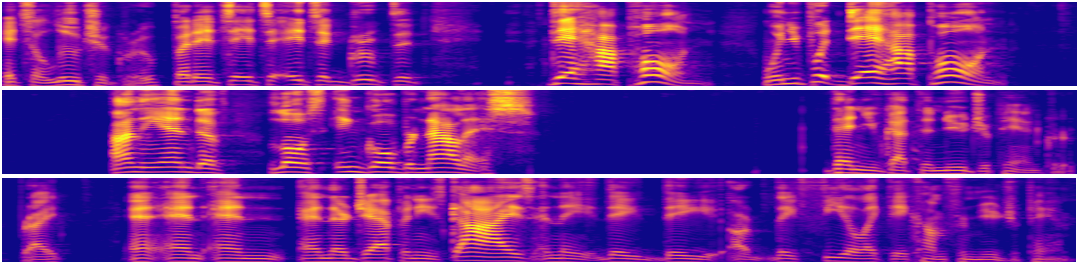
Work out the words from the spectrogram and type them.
it's a lucha group, but it's it's it's a group that de Japón. When you put de Japón on the end of Los Ingobernales, then you've got the New Japan group, right? And and and, and they're Japanese guys, and they they they are they feel like they come from New Japan,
